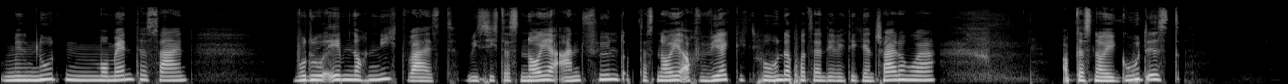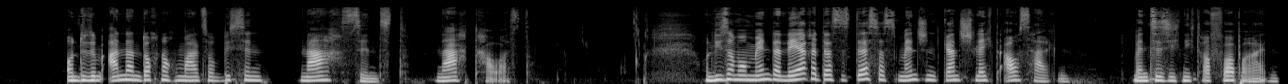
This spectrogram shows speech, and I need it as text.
Minuten, Momente sein, wo du eben noch nicht weißt, wie sich das Neue anfühlt, ob das Neue auch wirklich für 100% die richtige Entscheidung war, ob das Neue gut ist und du dem anderen doch noch mal so ein bisschen nachsinnst, nachtrauerst. Und dieser Moment der Leere, das ist das, was Menschen ganz schlecht aushalten, wenn sie sich nicht darauf vorbereiten.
